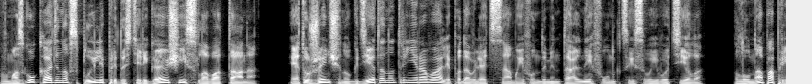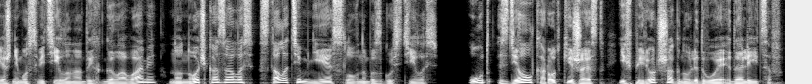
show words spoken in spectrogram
В мозгу Кадина всплыли предостерегающие слова Тана. Эту женщину где-то натренировали подавлять самые фундаментальные функции своего тела. Луна по-прежнему светила над их головами, но ночь, казалось, стала темнее, словно бы сгустилась. Ут сделал короткий жест, и вперед шагнули двое эдолийцев.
